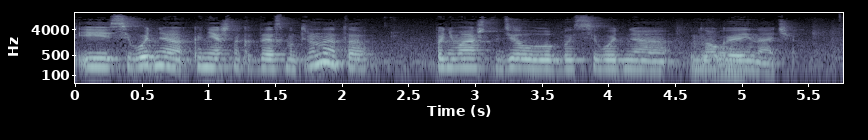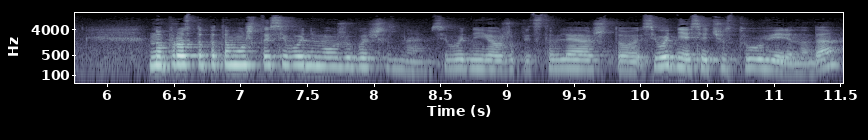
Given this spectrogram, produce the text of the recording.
И сегодня, конечно, когда я смотрю на это, понимаю, что делала бы сегодня многое иначе. Но просто потому, что сегодня мы уже больше знаем. Сегодня я уже представляю, что... Сегодня я себя чувствую уверенно, да?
